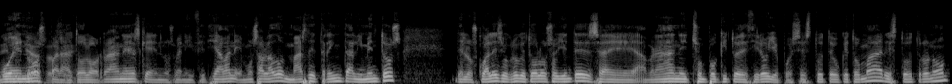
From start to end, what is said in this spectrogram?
buenos para todos los runners, que nos beneficiaban. Hemos hablado de más de 30 alimentos de los cuales yo creo que todos los oyentes eh, habrán hecho un poquito de decir, oye, pues esto tengo que tomar, esto otro no.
